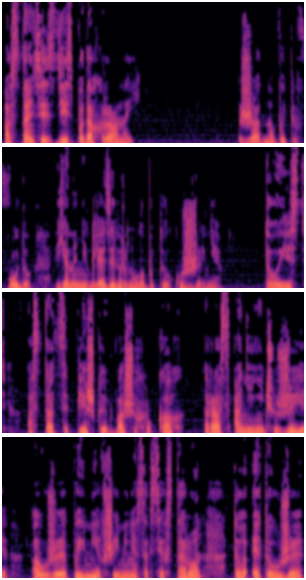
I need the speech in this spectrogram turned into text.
Останься здесь под охраной. Жадно выпив воду, Яна не глядя вернула бутылку Жене. То есть остаться пешкой в ваших руках, раз они не чужие, а уже поимевшие меня со всех сторон, то это уже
